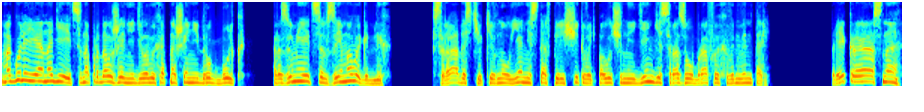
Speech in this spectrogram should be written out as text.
могу ли я надеяться на продолжение деловых отношений, друг Бульк? Разумеется, взаимовыгодных. С радостью кивнул я, не став пересчитывать полученные деньги, сразу убрав их в инвентарь. Прекрасно.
